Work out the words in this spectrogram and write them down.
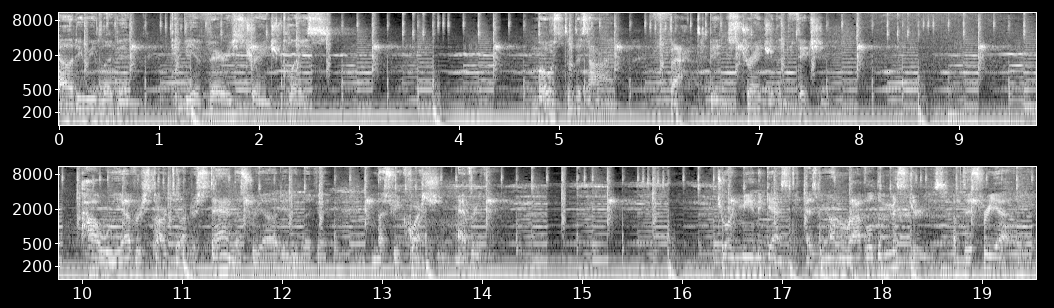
Reality we live in can be a very strange place. Most of the time, fact being stranger than fiction. How we ever start to understand this reality we live in unless we question everything? Join me and a guest as we unravel the mysteries of this reality,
